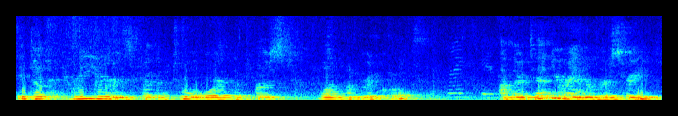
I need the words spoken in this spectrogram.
It took three years for them to award the first 100 quilts. On their 10-year anniversary,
